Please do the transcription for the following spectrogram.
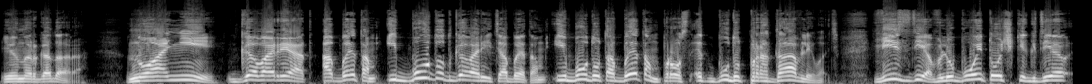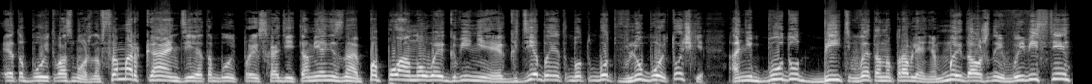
и Энергодара. Но они говорят об этом и будут говорить об этом, и будут об этом просто, это будут продавливать. Везде, в любой точке, где это будет возможно. В Самарканде это будет происходить, там, я не знаю, Папуа-Новая Гвинея, где бы это, вот, вот в любой точке, они будут бить в это направление. Мы должны вывести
